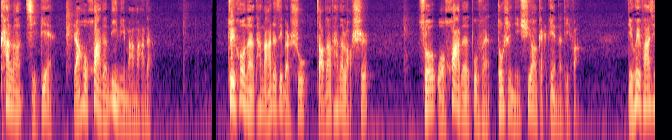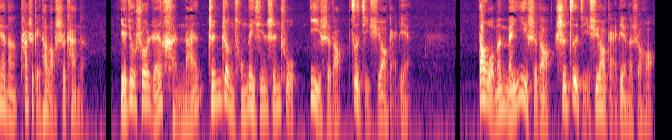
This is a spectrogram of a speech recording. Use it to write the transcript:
看了几遍，然后画的密密麻麻的。最后呢，他拿着这本书找到他的老师。说我画的部分都是你需要改变的地方，你会发现呢，他是给他老师看的，也就是说，人很难真正从内心深处意识到自己需要改变。当我们没意识到是自己需要改变的时候，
